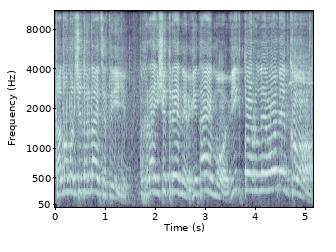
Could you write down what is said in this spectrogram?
Та номер 14 граючий тренер. Вітаємо Віктор Леоненко.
